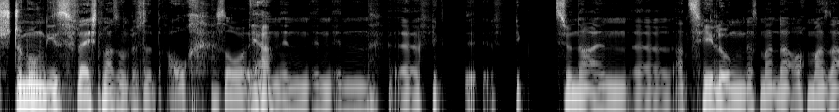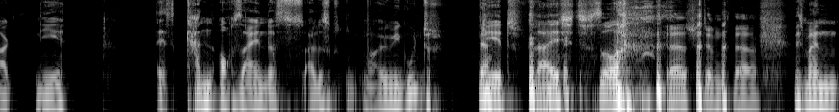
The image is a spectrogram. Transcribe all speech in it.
Stimmung, die es vielleicht mal so ein bisschen braucht, so Ja. in, in, in, in äh, fik äh, fiktionalen äh, Erzählungen, dass man da auch mal sagt, nee, es kann auch sein, dass alles mal irgendwie gut Ja. geht, vielleicht. so. Ja, stimmt, ja. Ich meine,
